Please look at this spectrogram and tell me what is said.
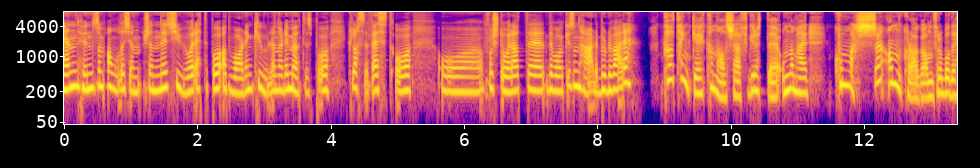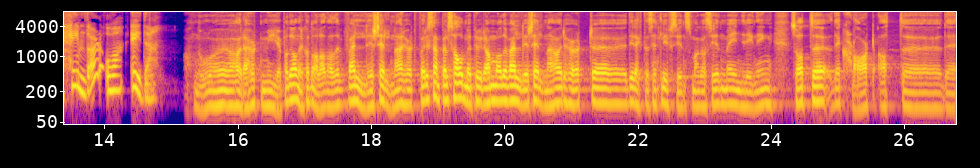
enn hun som alle skjønner 20 år etterpå at var den kule når de møtes på klassefest, og, og forstår at eh, det var jo ikke sånn her det burde være. Hva tenker kanalsjef Grøtte om de her kommersie anklagene fra både Heimdal og Øyde? Nå har jeg hørt mye på de andre kanalene, og det er veldig sjelden jeg har hørt f.eks. salmeprogram, og det er veldig sjelden jeg har hørt uh, direktesendt livssynsmagasin med innringning. Så at uh, det er klart at uh, det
